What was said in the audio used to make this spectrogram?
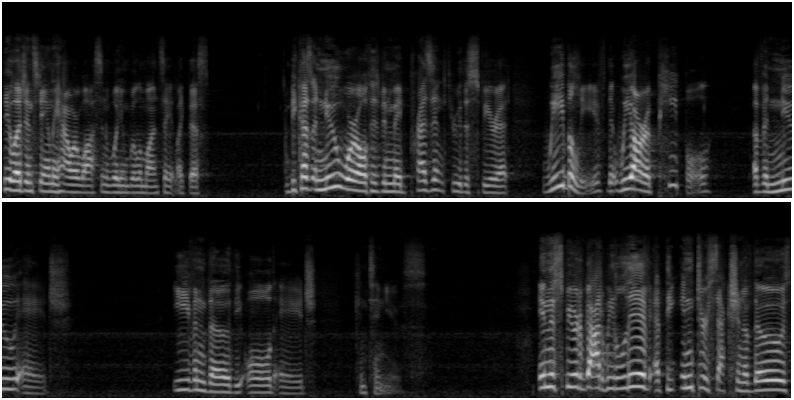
Theologian Stanley Hauerwas and William Willimon say it like this Because a new world has been made present through the Spirit, we believe that we are a people of a new age, even though the old age continues. In the Spirit of God, we live at the intersection of those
